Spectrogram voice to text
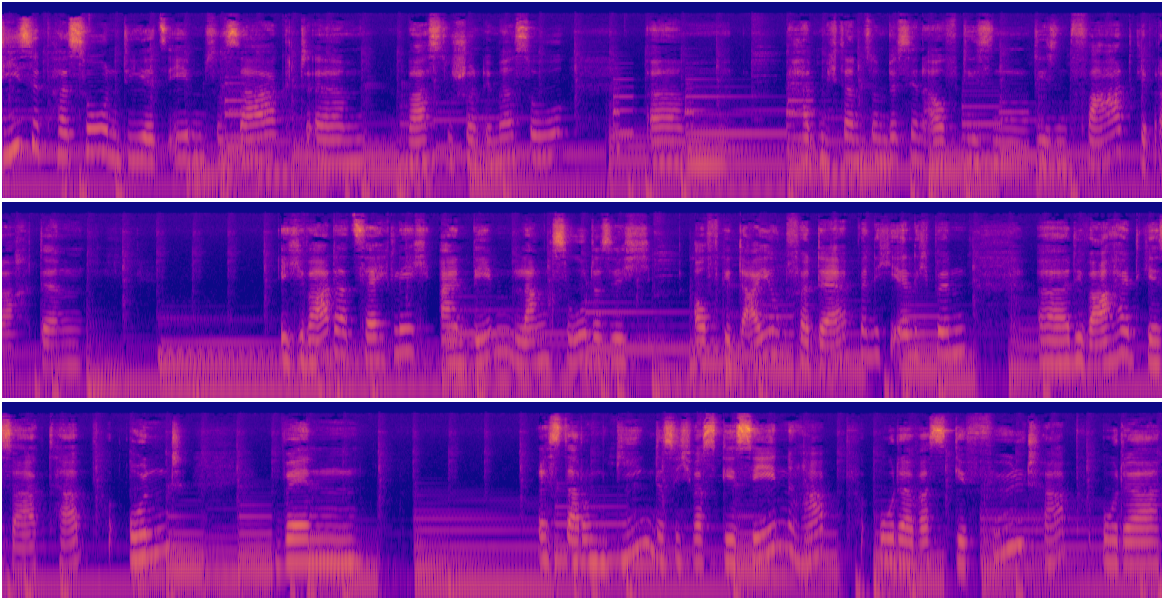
diese Person, die jetzt eben so sagt, ähm, warst du schon immer so, ähm, hat mich dann so ein bisschen auf diesen, diesen Pfad gebracht, denn ich war tatsächlich ein Leben lang so, dass ich auf Gedeih und Verderb, wenn ich ehrlich bin, äh, die Wahrheit gesagt habe. Und wenn es darum ging, dass ich was gesehen habe oder was gefühlt habe oder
